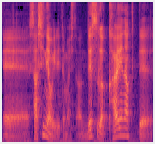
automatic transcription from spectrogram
えー、指値を入れてました。ですが、買えなくて、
